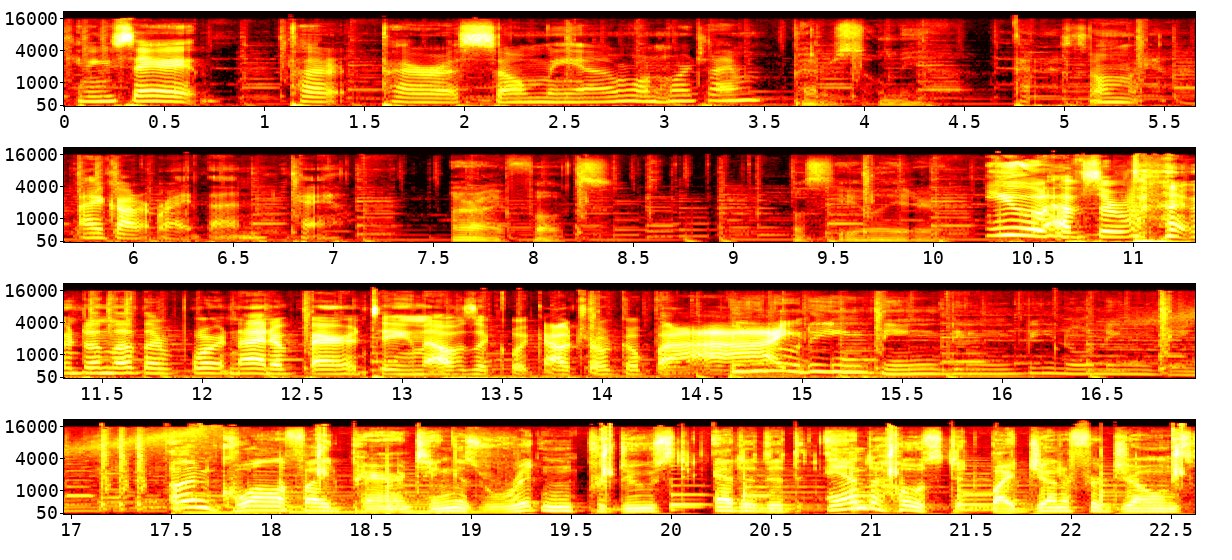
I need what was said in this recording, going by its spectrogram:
Can you say par- parasomia one more time? Parasomia. Parasomia. I got it right then. Okay. All right, folks. We'll see you later. You have survived another fortnight of parenting. That was a quick outro. Goodbye. Unqualified Parenting is written, produced, edited, and hosted by Jennifer Jones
